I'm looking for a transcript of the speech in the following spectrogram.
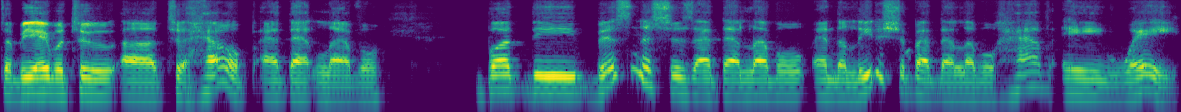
to be able to uh, to help at that level, but the businesses at that level and the leadership at that level have a way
